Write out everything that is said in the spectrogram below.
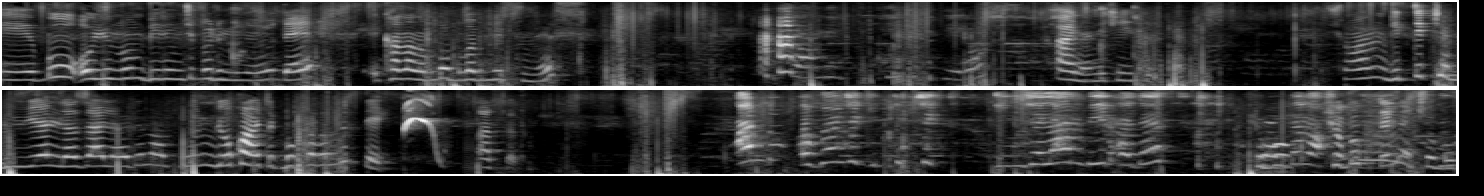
e, bu oyunun birinci bölümünü de e, kanalımda bulabilirsiniz. Aynen ikiyi kırdım. Şu an gittikçe büyüyen lazerlerden atlıyorum. Yok artık bu kalanlık değil. Atladım. De az önce gittikçe incelen bir adet Atladım. çubuk değil mi? Çubuğu.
